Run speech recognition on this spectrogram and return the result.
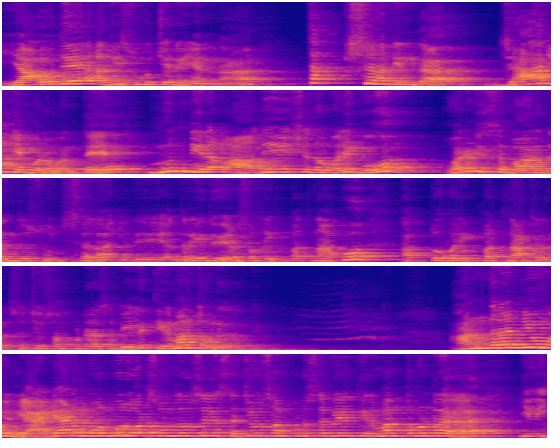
ಯಾವುದೇ ಅಧಿಸೂಚನೆಯನ್ನು ತಕ್ಷಣದಿಂದ ಜಾರಿಗೆ ಬರುವಂತೆ ಮುಂದಿನ ಆದೇಶದವರೆಗೂ ಹೊರಡಿಸಬಾರದೆಂದು ಸೂಚಿಸಲಾಗಿದೆ. ಅಂದರೆ ಇದು ಎರಡು ಸಾವಿರದ ಇಪ್ಪತ್ನಾಲ್ಕು ಅಕ್ಟೋಬರ್ ಇಪ್ಪತ್ನಾಲ್ಕರಂದು ಸಚಿವ ಸಂಪುಟ ಸಭೆಯಲ್ಲಿ ತೀರ್ಮಾನ ತಗೊಂಡಿರುತ್ತೆ. ಅಂದ್ರೆ ನೀವು ಎರಡೆರಡು ಮೂರು ಮೂರು ವರ್ಷ ಸಚಿವ ಸಂಪುಟ ಸಭೆಯಲ್ಲಿ ತೀರ್ಮಾನ ತಗೊಂಡ್ರೆ ಇಲ್ಲಿ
